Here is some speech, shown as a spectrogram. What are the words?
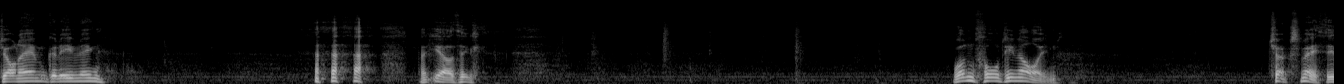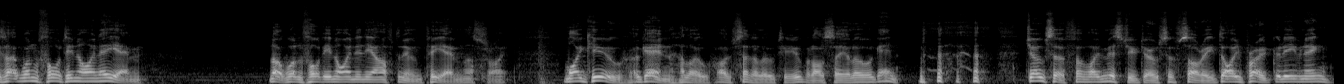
John M, good evening. but yeah, I think 149. Chuck Smith, is that 149 AM? No, 149 in the afternoon, PM, that's right. Mike you, again, hello. I've said hello to you, but I'll say hello again. Joseph, have I missed you, Joseph? Sorry. Di Prout, good evening.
